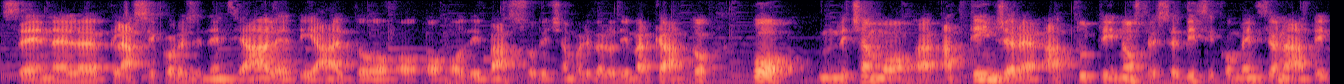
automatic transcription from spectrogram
se nel classico residenziale di alto o, o, o di basso diciamo, livello di mercato, può diciamo, attingere a tutti i nostri servizi convenzionati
